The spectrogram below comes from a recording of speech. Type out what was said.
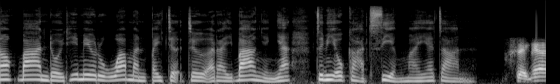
นอกบ้านโดยที่ไม่รู้ว่ามันไปเจอเจออะไรบ้างอย่างเงี้ย จะมีโอกาสเสี่ยงไหมอาจารย์ เสียงแน่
